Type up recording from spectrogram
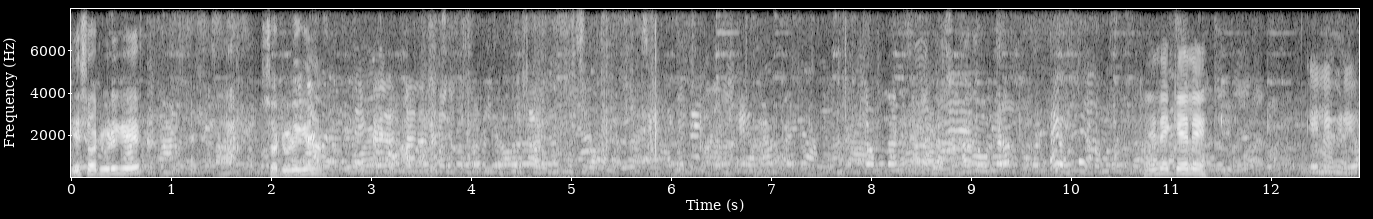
हे शॉर्ट व्हिडिओ घे. शॉर्ट व्हिडिओ घे ना. केले केले. केली व्हिडिओ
